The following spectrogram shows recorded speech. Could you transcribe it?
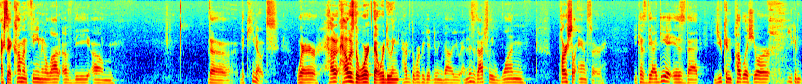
actually a common theme in a lot of the, um, the, the keynotes, where how, how is the work that we're doing, how does the work we get doing value? And this is actually one partial answer, because the idea is that you can publish your, you can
